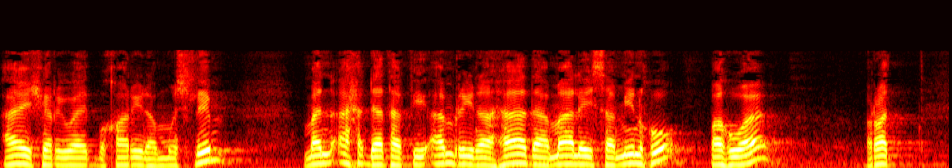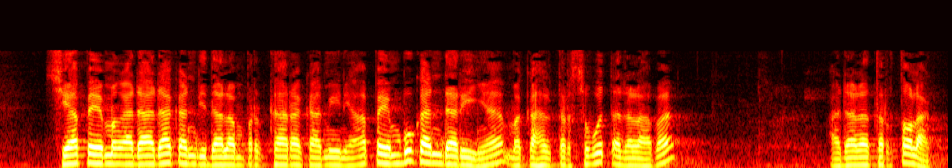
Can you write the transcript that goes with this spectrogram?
Aisyah riwayat Bukhari dan Muslim, man ahdatha fi amrina hada ma laysa minhu bahwa rad Siapa yang mengada-adakan di dalam perkara kami ini apa yang bukan darinya, maka hal tersebut adalah apa? Adalah tertolak.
